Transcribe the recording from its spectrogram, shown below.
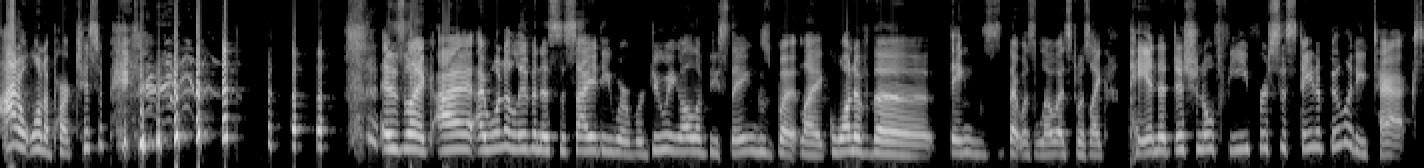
I don't want to participate. is like I I want to live in a society where we're doing all of these things, but like one of the things that was lowest was like pay an additional fee for sustainability tax,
